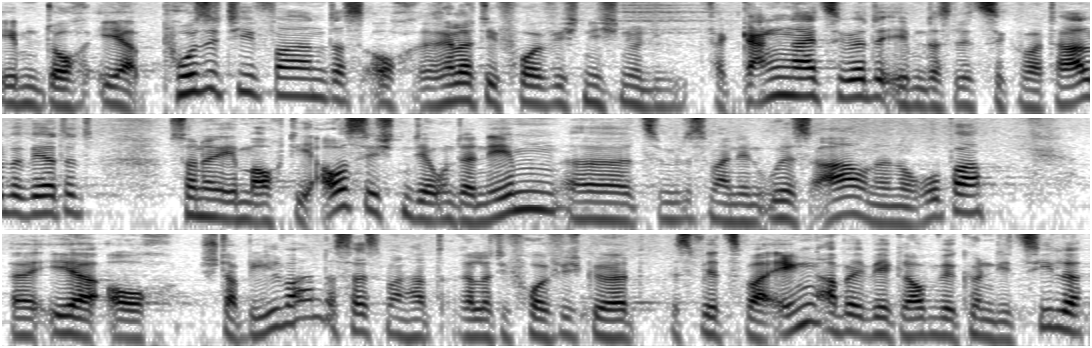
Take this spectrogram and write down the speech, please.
eben doch eher positiv waren, dass auch relativ häufig nicht nur die Vergangenheitswerte, eben das letzte Quartal bewertet, sondern eben auch die Aussichten der Unternehmen, äh, zumindest mal in den USA und in Europa, eher auch stabil waren. Das heißt, man hat relativ häufig gehört, es wird zwar eng, aber wir glauben, wir können die Ziele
